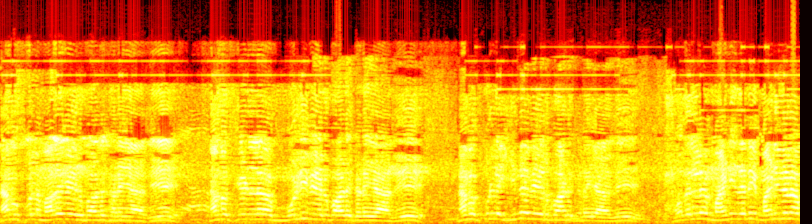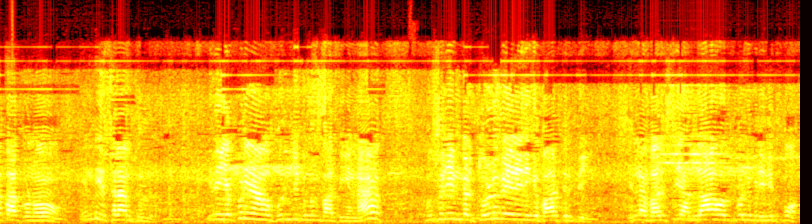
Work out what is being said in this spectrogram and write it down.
நமக்குள்ள மத வேறுபாடு கிடையாது. நமக்குள்ள மொழி வேறுபாடு கிடையாது. நமக்குள்ள இன வேறுபாடு கிடையாது. முதல்ல மனிதனை மனிதனா பார்க்கணும் என்று இஸ்லாம் சொல்லுது. இதை எப்படி நாம புரிஞ்சுக்கணும்னு பாத்தீங்கன்னா முஸ்லீம்கள் தொழுகையில நீங்க பார்த்திருப்பீங்க. இல்ல வரிசை அல்லாஹ் அக்பர் இப்படி நிப்போம்.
